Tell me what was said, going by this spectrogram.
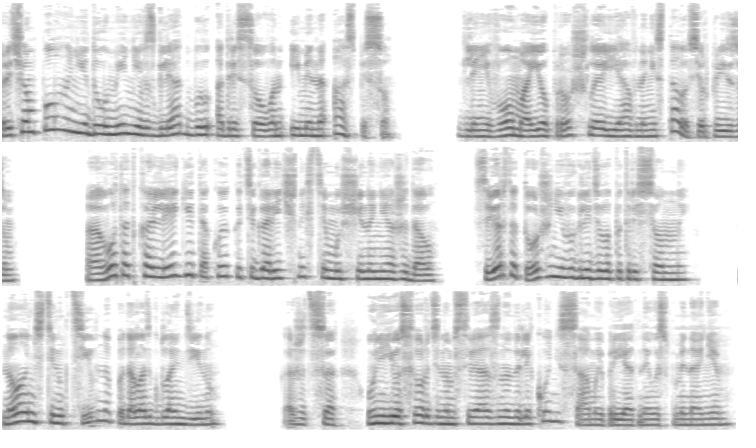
причем полный недоумения взгляд был адресован именно Аспису. Для него мое прошлое явно не стало сюрпризом. А вот от коллеги такой категоричности мужчина не ожидал. Сверта тоже не выглядела потрясенной, но инстинктивно подалась к блондину. Кажется, у нее с орденом связаны далеко не самые приятные воспоминания.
